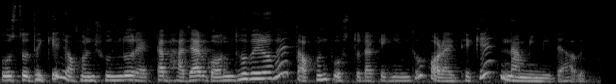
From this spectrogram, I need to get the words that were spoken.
পোস্ত থেকে যখন সুন্দর একটা ভাজার গন্ধ বেরোবে, তখন পোস্তটাকে কিন্তু কড়াই থেকে নামিয়ে নিতে হবে।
